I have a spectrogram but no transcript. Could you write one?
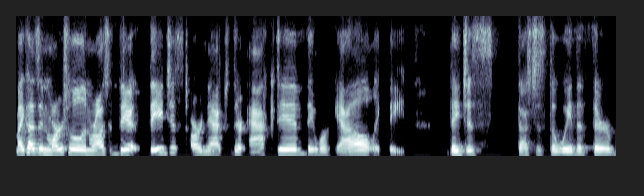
my cousin Marshall and Ross, they they just are natural. they're active, they work out, like they they just that's just the way that they're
